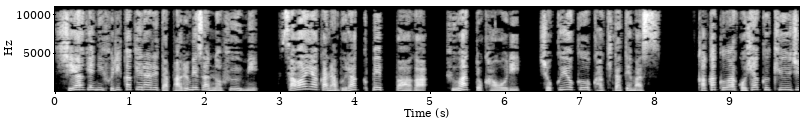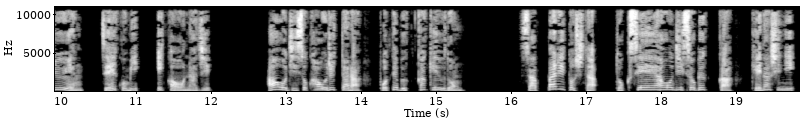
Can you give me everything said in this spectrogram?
仕上げに振りかけられたパルメザンの風味、爽やかなブラックペッパーがふわっと香り、食欲をかき立てます。価格は590円、税込み、以下同じ。青じそ香るったら、ポテぶっかけうどん。さっぱりとした特製青じそぶっか、毛出しに、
